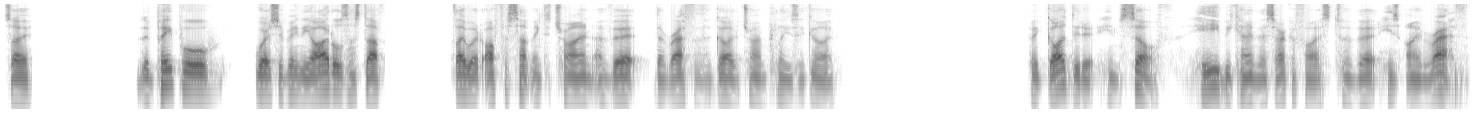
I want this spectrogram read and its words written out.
So, the people worshipping the idols and stuff, they would offer something to try and avert the wrath of the God, to try and please the God. But God did it Himself. He became the sacrifice to avert His own wrath.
